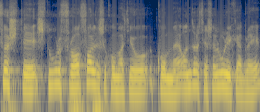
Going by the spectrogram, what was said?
Først det store frafallet som kommer til å komme, andre brev,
